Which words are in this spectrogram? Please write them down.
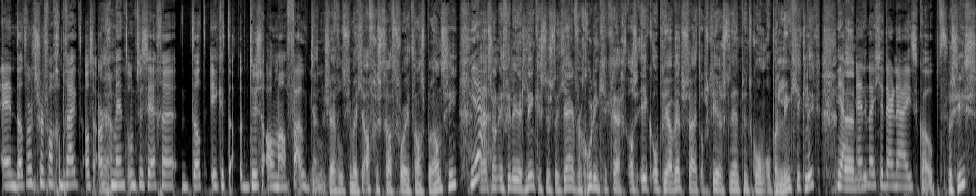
En dat wordt een soort van gebruikt als argument om te zeggen dat ik het dus allemaal fout doe. Dus jij voelt je een beetje afgestraft voor je transparantie. Ja. Eh, Zo'n affiliate link is dus dat jij een vergoeding krijgt... als ik op jouw website op skerestudent.com op een linkje klik. Ja, Ehm, en je- dat je daarna iets koopt. Precies.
